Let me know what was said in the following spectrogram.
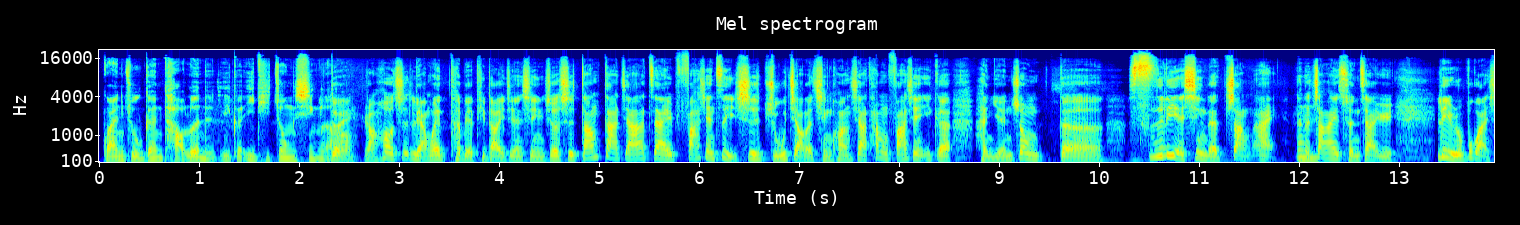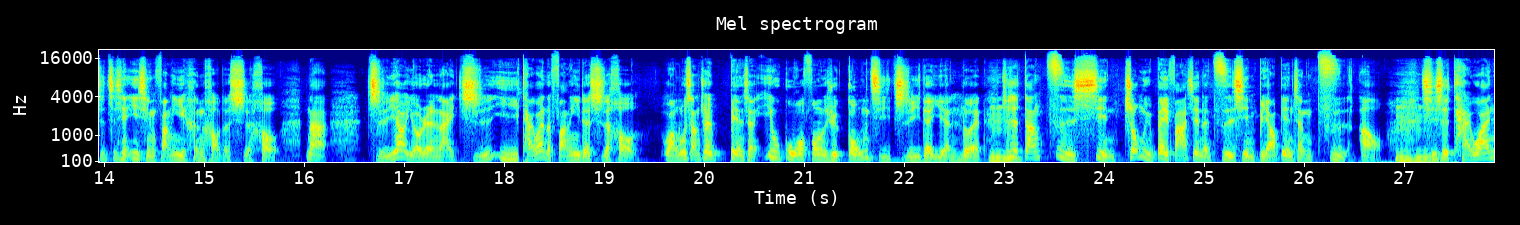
关注跟讨论的一个议题中心了。对，然后是两位特别提到一件事情，就是当大家在发现自己是主角的情况下，他们发现一个很严重的撕裂性的障碍。那个障碍存在于，例如不管是之前疫情防疫很好的时候，那只要有人来质疑台湾的防疫的时候。网络上就会变成一窝蜂的去攻击、质疑的言论，就是当自信终于被发现的自信，不要变成自傲。嗯其实台湾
